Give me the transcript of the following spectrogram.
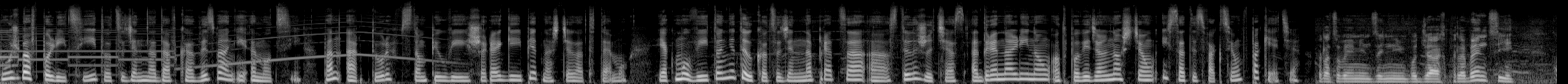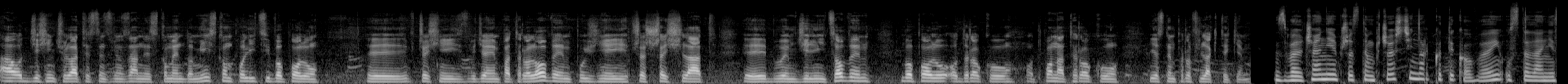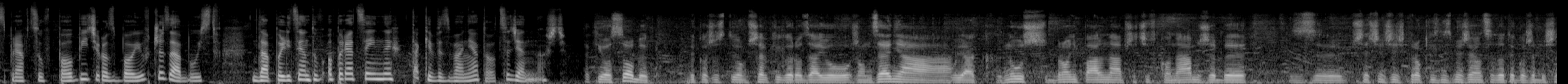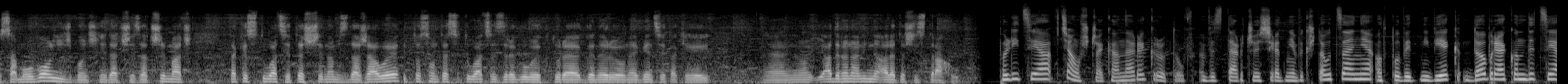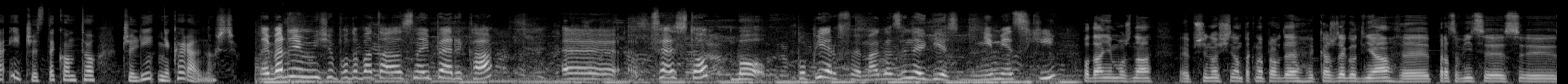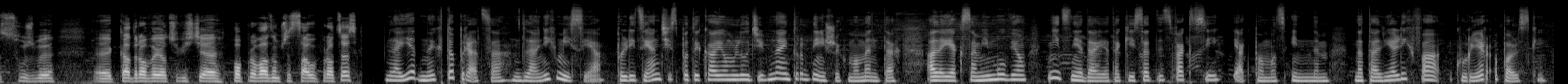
Służba w policji to codzienna dawka wyzwań i emocji. Pan Artur wstąpił w jej szeregi 15 lat temu. Jak mówi, to nie tylko codzienna praca, a styl życia z adrenaliną, odpowiedzialnością i satysfakcją w pakiecie. Pracuję m.in. w oddziałach prewencji, a od 10 lat jestem związany z Komendą Miejską Policji w Opolu. Yy, Wcześniej z Wydziałem Patrolowym, później przez 6 lat yy, byłem dzielnicowym w Opolu. Od roku, od ponad roku jestem profilaktykiem. Zwalczanie przestępczości narkotykowej, ustalanie sprawców pobić, rozbojów czy zabójstw. Dla policjantów operacyjnych takie wyzwania to codzienność. Takie osoby wykorzystują wszelkiego rodzaju urządzenia, jak nóż, broń palna przeciwko nam, żeby z, przedsięwziąć kroki zmierzające do tego, żeby się samouwolnić bądź nie dać się zatrzymać. Takie sytuacje też się nam zdarzały. To są te sytuacje z reguły, które generują najwięcej takiej e, no, i adrenaliny, ale też i strachu. Policja wciąż czeka na rekrutów. Wystarczy średnie wykształcenie, odpowiedni wiek, dobra kondycja i czyste konto, czyli niekaralność. Najbardziej mi się podoba ta snajperka e, przez to, bo po pierwsze magazynek jest niemiecki, Podanie można e, przynosić nam tak naprawdę każdego dnia. E, Pracownicy z e, służby kadrowej oczywiście poprowadzą przez cały proces. Dla jednych to praca, dla nich misja. Policjanci spotykają ludzi w najtrudniejszych momentach, ale jak sami mówią, nic nie daje takiej satysfakcji jak pomoc innym. Natalia Lichwa, Kurier Opolski.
